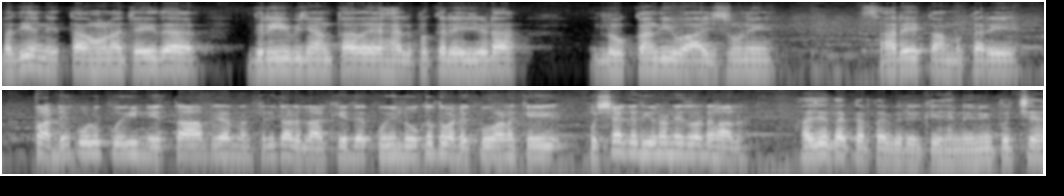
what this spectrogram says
ਵਧੀਆ ਨੇਤਾ ਹੋਣਾ ਚਾਹੀਦਾ ਗਰੀਬ ਜਨਤਾ ਦਾ ਹੈਲਪ ਕਰੇ ਜਿਹੜਾ ਲੋਕਾਂ ਦੀ ਆਵਾਜ਼ ਸੁਣੇ ਸਾਰੇ ਕੰਮ ਕਰੇ। ਤੁਹਾਡੇ ਕੋਲ ਕੋਈ ਨੇਤਾ ਜਾਂ ਮੰਤਰੀ ਤੁਹਾਡੇ ਇਲਾਕੇ ਦਾ ਕੋਈ ਲੋਕਲ ਤੁਹਾਡੇ ਕੋਲ ਆਣ ਕੇ ਪੁੱਛਿਆ ਕਦੀ ਉਹਨਾਂ ਨੇ ਤੁਹਾਡਾ ਹਾਲ? ਹਜੇ ਤੱਕ ਤਾਂ ਵੀਰੇ ਕਿਸੇ ਨੇ ਨਹੀਂ ਪੁੱਛਿਆ।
